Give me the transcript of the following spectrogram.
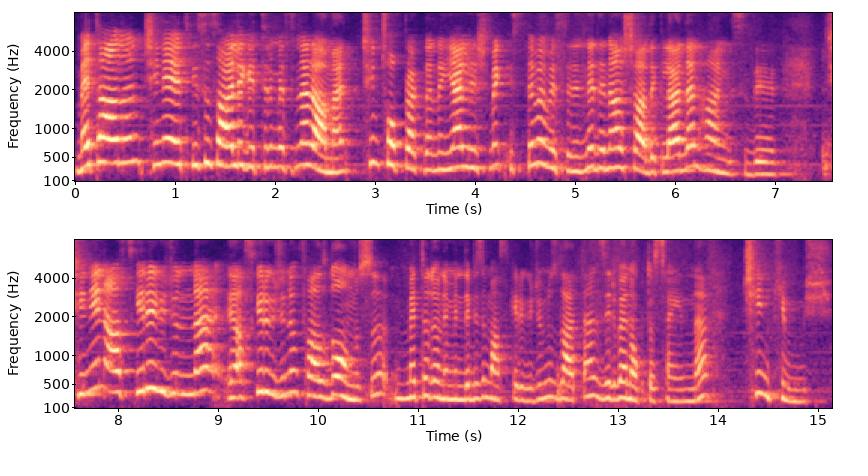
Meta'nın Çin'e etkisiz hale getirmesine rağmen Çin topraklarına yerleşmek istememesinin nedeni aşağıdakilerden hangisidir? Çin'in askeri gücünden e, askeri gücünün fazla olması Meta döneminde bizim askeri gücümüz zaten zirve noktasında. Çin kimmiş?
